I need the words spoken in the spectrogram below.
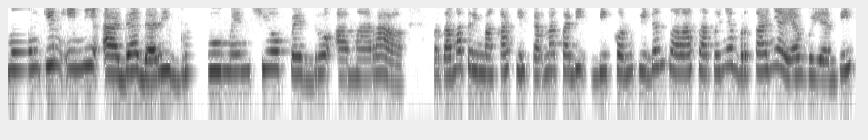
Mungkin ini ada dari Brumencio Pedro Amaral. Pertama terima kasih karena tadi di confident salah satunya bertanya ya Bu Yanti.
